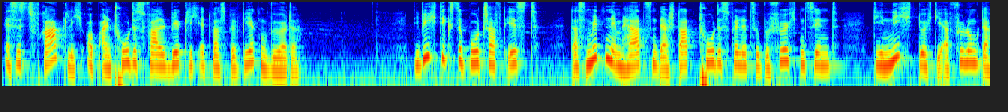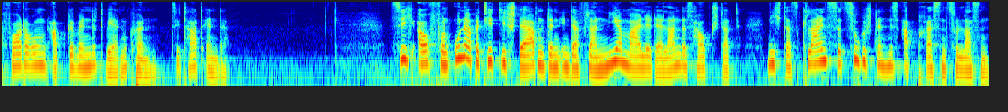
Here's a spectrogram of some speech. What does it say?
Es ist fraglich, ob ein Todesfall wirklich etwas bewirken würde. Die wichtigste Botschaft ist, dass mitten im Herzen der Stadt Todesfälle zu befürchten sind, die nicht durch die Erfüllung der Forderungen abgewendet werden können. Zitat Ende sich auch von unappetitlich Sterbenden in der Flaniermeile der Landeshauptstadt nicht das kleinste Zugeständnis abpressen zu lassen,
